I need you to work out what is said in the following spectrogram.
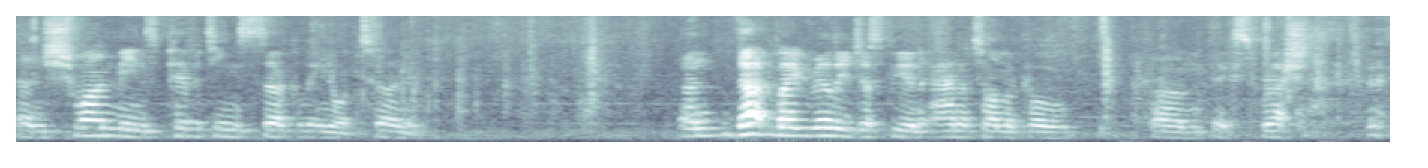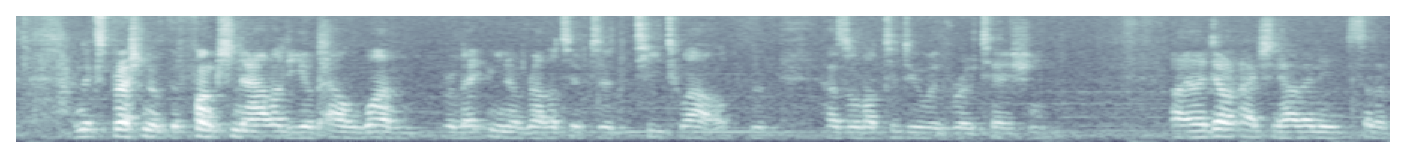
And Xuan means pivoting, circling, or turning. And that might really just be an anatomical um, expression, an expression of the functionality of L1 you know, relative to T12 that has a lot to do with rotation. And I don't actually have any sort of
